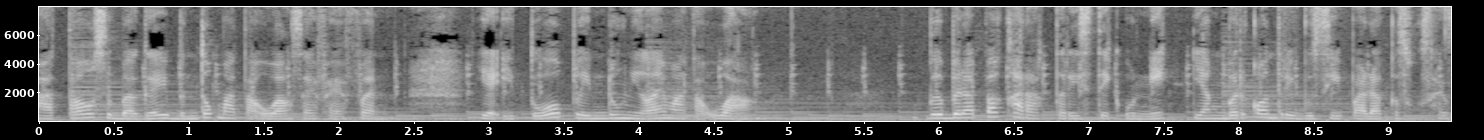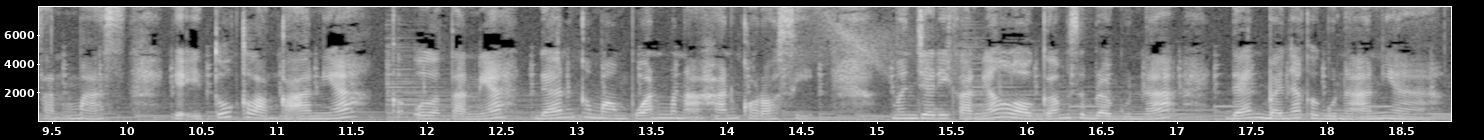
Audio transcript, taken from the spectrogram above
atau sebagai bentuk mata uang safe haven, yaitu pelindung nilai mata uang. Beberapa karakteristik unik yang berkontribusi pada kesuksesan emas yaitu kelangkaannya, keuletannya, dan kemampuan menahan korosi, menjadikannya logam seberguna dan banyak kegunaannya.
